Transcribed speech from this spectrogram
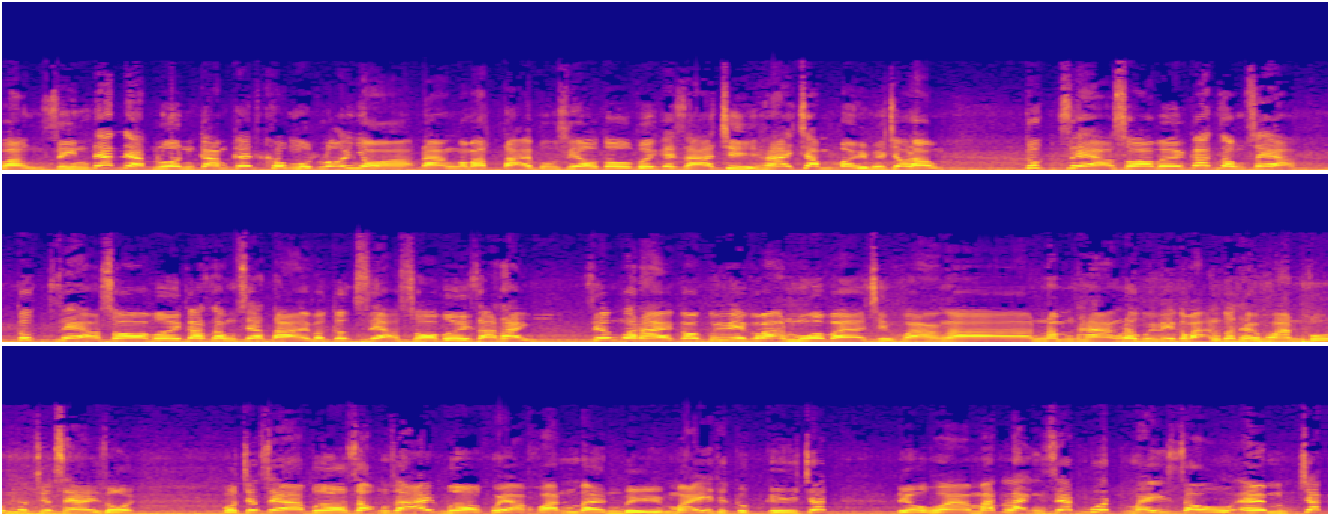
Vâng, zin đét đẹp luôn Cam kết không một lỗi nhỏ Đang có mặt tại Vũ XE Ô tô Với cái giá chỉ 270 triệu đồng. Cực rẻ so với các dòng xe Cực rẻ so với các dòng xe tải Và cực rẻ so với giá thành. Riêng con này có quý vị các bạn mua về chỉ khoảng à, 5 tháng là quý vị các bạn có thể hoàn vốn được chiếc xe này rồi. Một chiếc xe vừa rộng rãi vừa khỏe khoắn bền bỉ Máy thì cực kỳ chất. Điều hòa mát lạnh rét buốt Máy dầu êm chắc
